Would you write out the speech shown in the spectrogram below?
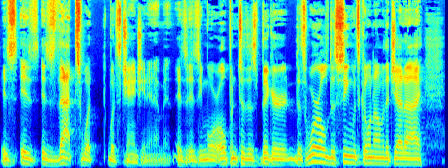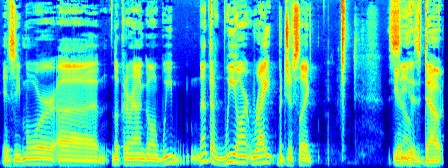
Is is is that's what what's changing in him? Is is he more open to this bigger this world, to seeing what's going on with the Jedi? Is he more uh, looking around, going, we not that we aren't right, but just like See know. his doubt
